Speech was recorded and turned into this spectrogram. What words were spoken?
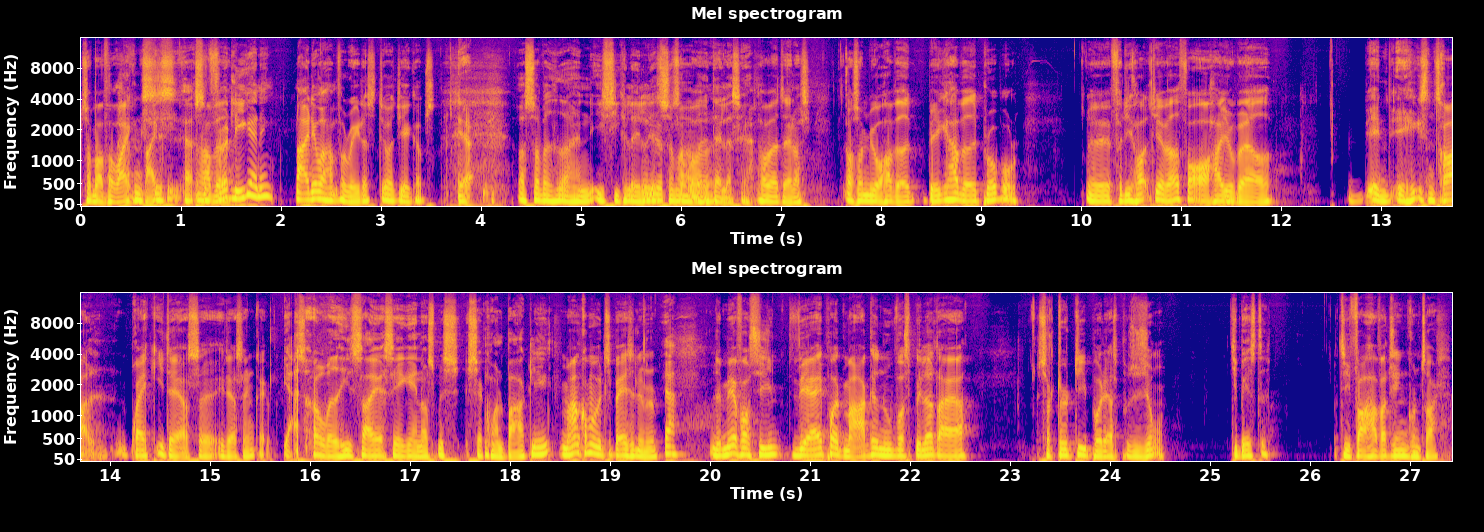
Som var fra Vikings. Vikings ja, som har ført været- ligaen, ikke? Nej, det var ham for Raiders. Det var Jacobs. Ja. Og så, hvad hedder han? Ezekiel Elliott, som, har været i Dallas her. Har været Dallas. Og som jo har været, begge har været i Pro Bowl. Øh, for de hold, de har været for, og har jo været en, en helt central brik i deres, øh, i deres angreb. Ja, så har der jo været helt sej sagen også med Shaquan Barkley, ikke? Men han kommer vi tilbage til lidt Ja. Det er mere for at sige, at vi er på et marked nu, hvor spillere, der er så dygtige på deres position, De bedste. de far har faktisk ingen kontrakt.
